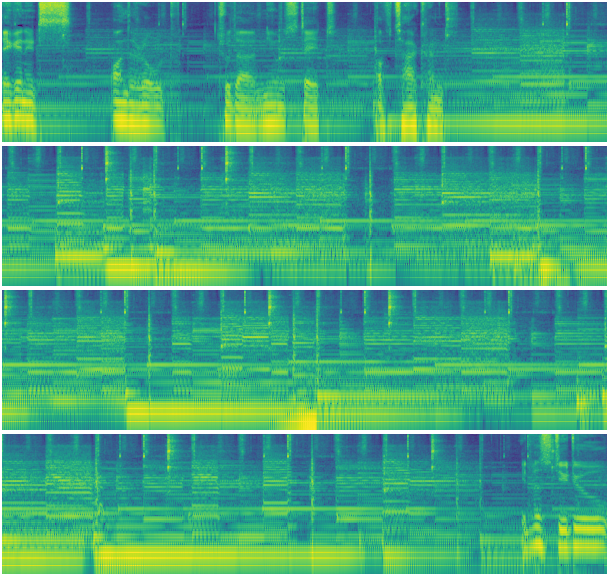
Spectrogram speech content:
Again, it's on the road through the new state of Jharkhand. Was due to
